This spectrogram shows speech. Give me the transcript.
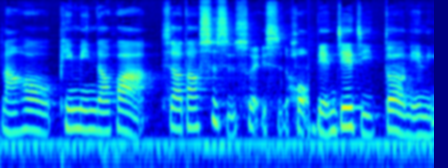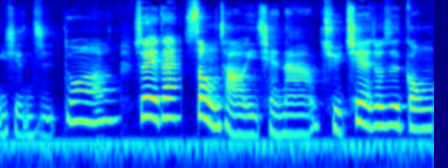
然后平民的话是要到四十岁时候，连阶级都有年龄限制。对啊，所以在宋朝以前啊，娶妾就是供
